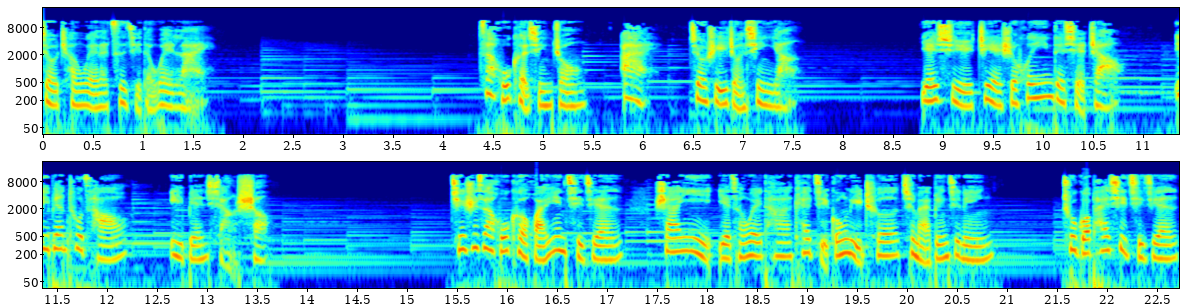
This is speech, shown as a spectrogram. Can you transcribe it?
就成为了自己的未来。在胡可心中，爱就是一种信仰。也许这也是婚姻的写照，一边吐槽，一边享受。其实，在胡可怀孕期间，沙溢也曾为她开几公里车去买冰激凌；出国拍戏期间，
